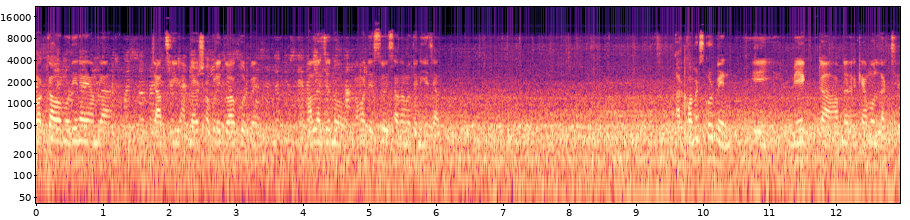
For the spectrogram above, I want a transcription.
মক্কা ও মদিনায় আমরা যাচ্ছি। আপনারা সকলে দোয়া করবেন। আল্লাহ যেন আমাদের সই সালামতে নিয়ে যান। আর কমেন্টস করবেন, এই মেঘটা আপনাদের কেমন লাগছে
